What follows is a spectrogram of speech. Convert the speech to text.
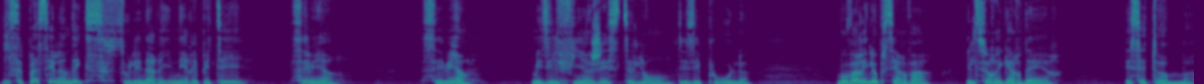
il se passait l'index sous les narines et répétait C'est bien, c'est bien. Mais il fit un geste lent des épaules. Bovary l'observa. Ils se regardèrent. Et cet homme,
